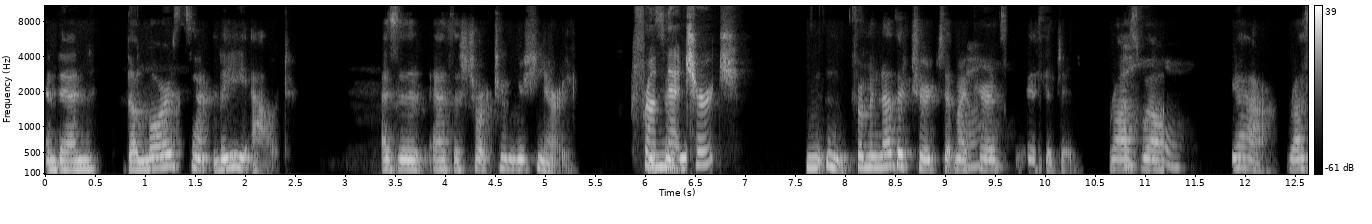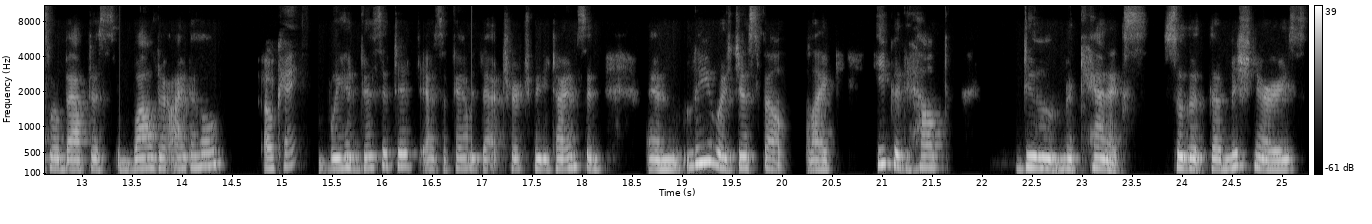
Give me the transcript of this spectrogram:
And then the Lord sent Lee out as a as a short term missionary from so that we, church. From another church that my oh. parents visited, Roswell. Oh. Yeah, Roswell Baptist in Wilder, Idaho. Okay. We had visited as a family that church many times, and and Lee was just felt like he could help do mechanics so that the missionaries,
